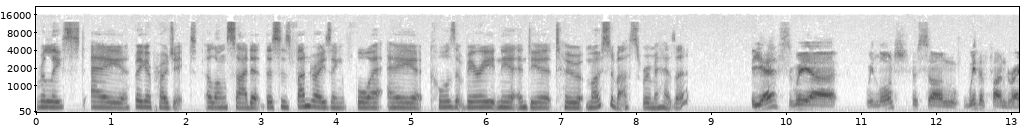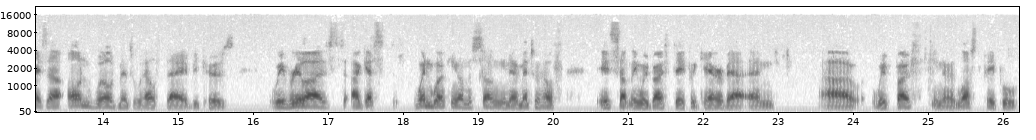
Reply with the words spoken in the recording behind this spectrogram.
released a bigger project alongside it. This is fundraising for a cause very near and dear to most of us, rumour has it. Yes, we uh, we launched the song with a fundraiser on World Mental Health Day because we realised, I guess, when working on the song, you know, mental health is something we both deeply care about, and uh, we've both, you know, lost people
